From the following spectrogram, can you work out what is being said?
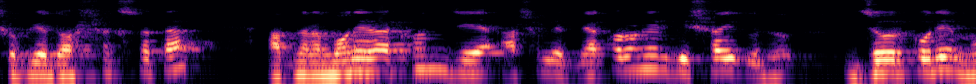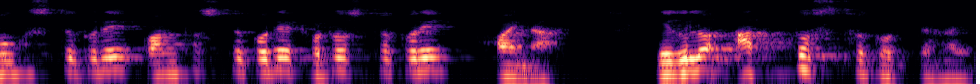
সুপ্রিয় দর্শক শ্রোতা আপনারা মনে রাখুন যে আসলে ব্যাকরণের বিষয়গুলো জোর করে, মুখস্থ করে, কণ্ঠস্থ করে, ঠোঁটস্থ করে হয় না। এগুলো আত্মস্থ করতে হয়,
